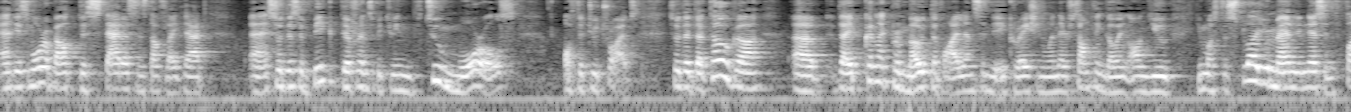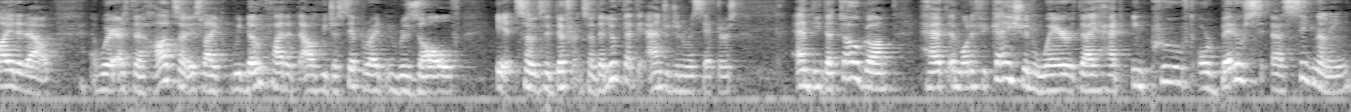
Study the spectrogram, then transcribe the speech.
and it's more about the status and stuff like that. Uh, so there's a big difference between the two morals of the two tribes. So the Datoga, uh, they kind of like promote the violence and the aggression. When there's something going on, you you must display your manliness and fight it out. Whereas the Hadza is like, we don't fight it out, we just separate and resolve it. So it's a difference. So they looked at the androgen receptors, and the Datoga had a modification where they had improved or better uh, signaling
